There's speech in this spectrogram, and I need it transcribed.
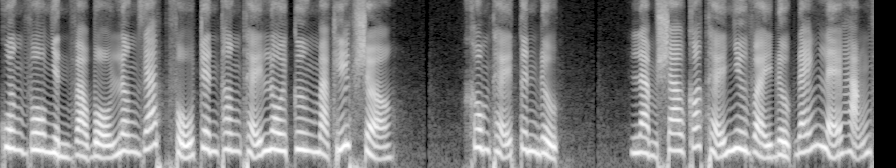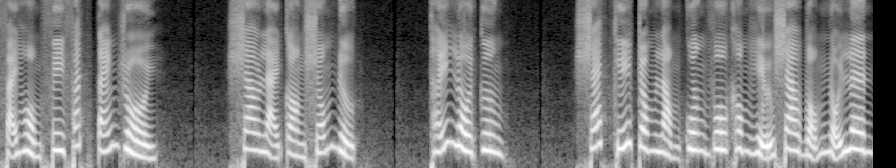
Quân vô nhìn vào bộ lân giáp phủ trên thân thể lôi cương mà khiếp sợ. Không thể tin được. Làm sao có thể như vậy được đáng lẽ hẳn phải hồn phi phách tán rồi. Sao lại còn sống được? Thấy lôi cương. Sát khí trong lòng quân vô không hiểu sao bỗng nổi lên.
